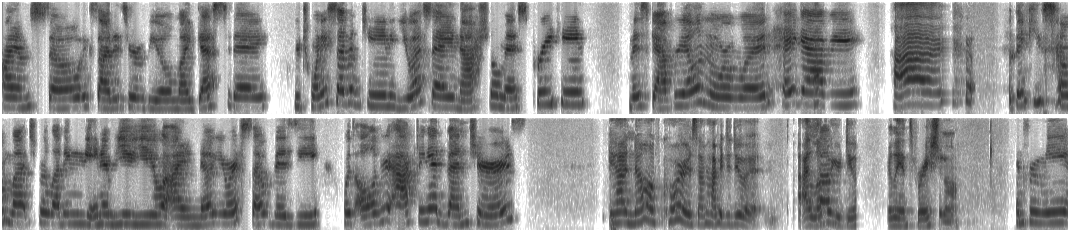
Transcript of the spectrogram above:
I am so excited to reveal my guest today, your 2017 USA National Miss Preteen, Miss Gabriella Norwood. Hey, Gabby. Hi. Thank you so much for letting me interview you. I know you are so busy with all of your acting adventures. Yeah, no, of course. I'm happy to do it. I love So- what you're doing. Really inspirational. And for me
